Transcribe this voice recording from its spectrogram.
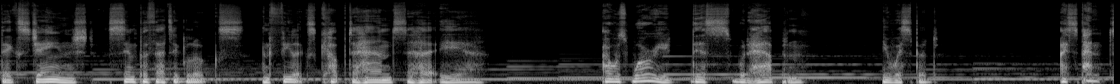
They exchanged sympathetic looks, and Felix cupped a hand to her ear. I was worried this would happen, he whispered. I spent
